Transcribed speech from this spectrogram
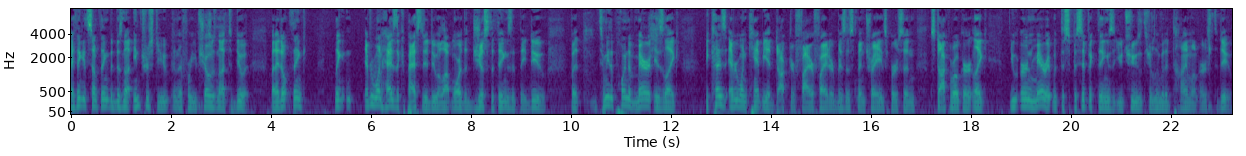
I think it's something that does not interest you, and therefore you chose not to do it. But I don't think like everyone has the capacity to do a lot more than just the things that they do. But to me, the point of merit is like because everyone can't be a doctor, firefighter, businessman, tradesperson, stockbroker. Like you earn merit with the specific things that you choose with your limited time on Earth to do.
